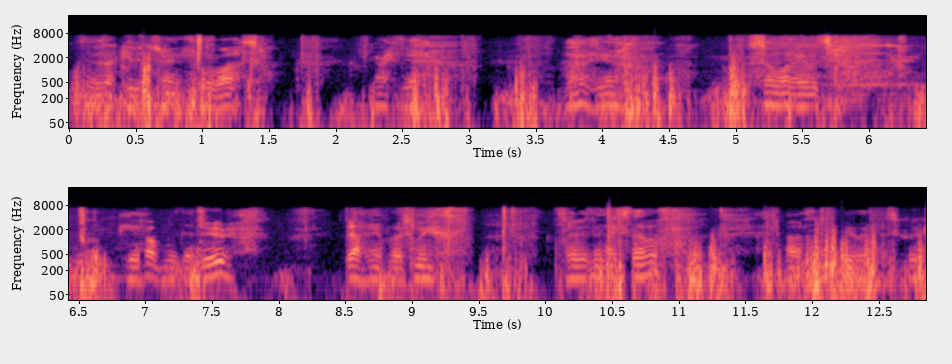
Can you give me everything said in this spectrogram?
like he's been training for a while, so. Right there. You know, someone able to keep up with the dude definitely pushed me to the next level. I was not doing this quick.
